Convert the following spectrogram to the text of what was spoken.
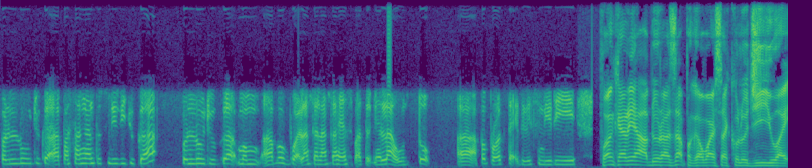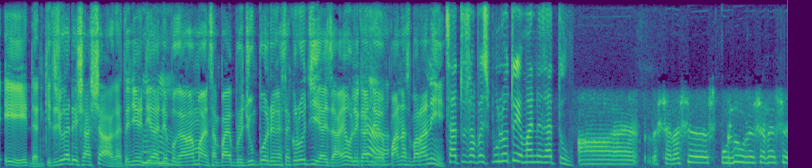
perlu juga uh, pasangan tu sendiri juga perlu juga mem, apa buat langkah-langkah yang sepatutnya lah untuk uh, apa protect diri sendiri Puan Karia Abdul Razak pegawai psikologi UIA dan kita juga ada Syasha katanya dia ada pengalaman sampai berjumpa dengan psikologi Aizah eh oleh kerana Ya. panas baran ni. Satu sampai sepuluh tu yang mana satu? Ah, saya rasa 10 saya rasa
